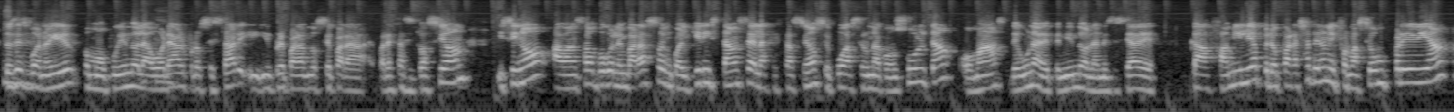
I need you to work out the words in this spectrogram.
Entonces, bueno, ir como pudiendo elaborar, procesar y ir preparándose para, para esta situación. Y si no, avanzar un poco el embarazo, en cualquier instancia de la gestación se puede hacer una consulta o más de una, dependiendo de la necesidad de cada familia, pero para ya tener una información previa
